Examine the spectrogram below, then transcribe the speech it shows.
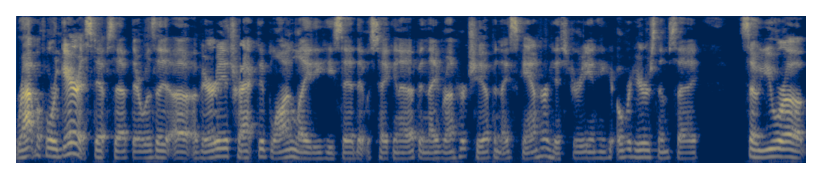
Right before Garrett steps up, there was a, a, a, very attractive blonde lady, he said, that was taken up, and they run her chip and they scan her history, and he overhears them say, So you were a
